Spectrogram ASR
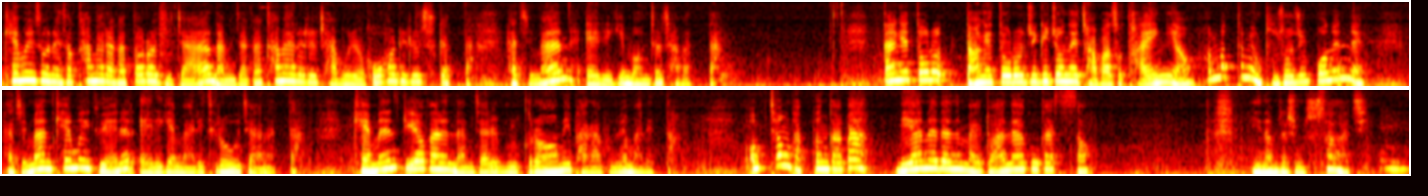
캠의 손에서 카메라가 떨어지자 남자가 카메라를 잡으려고 허리를 숙였다. 하지만 에릭이 먼저 잡았다. 땅에 떨어 땅에 떨어지기 전에 잡아서 다행이야. 한마트면 부서질 뻔했네. 하지만 캠의 귀에는 에릭의 말이 들어오지 않았다. 캠은 뛰어가는 남자를 물끄러미 바라보며 말했다. 엄청 바쁜가 봐. 미안하다는 말도 안 하고 갔어. 이 남자 좀 수상하지. 응.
